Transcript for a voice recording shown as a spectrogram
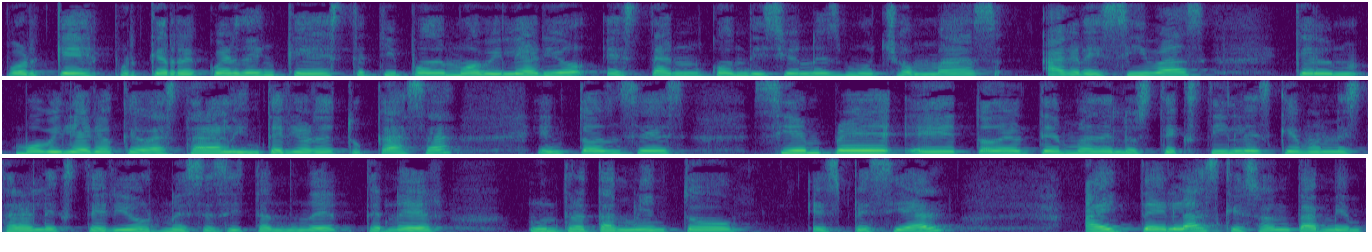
¿Por qué? Porque recuerden que este tipo de mobiliario está en condiciones mucho más agresivas que el mobiliario que va a estar al interior de tu casa. Entonces, siempre eh, todo el tema de los textiles que van a estar al exterior necesitan tener, un tratamiento especial. Hay telas que son también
